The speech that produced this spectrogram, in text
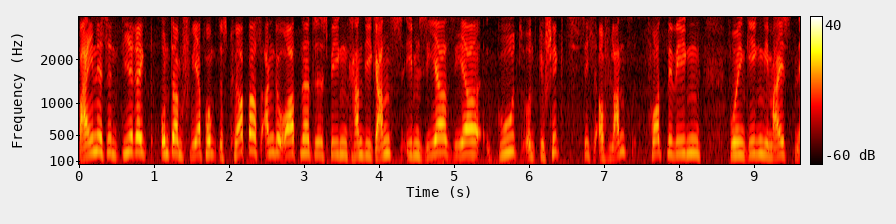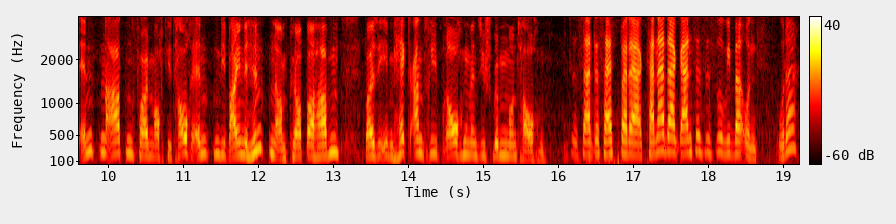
Beine sind direkt unterm Schwerpunkt des Körpers angeordnet. Deswegen kann die Gans eben sehr, sehr gut und geschickt sich auf Land fortbewegen wohingegen die meisten Entenarten, vor allem auch die Tauchenten, die Beine hinten am Körper haben, weil sie eben Heckantrieb brauchen, wenn sie schwimmen und tauchen. Interessant, das heißt, bei der Kanada-Gans ist es so wie bei uns, oder?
